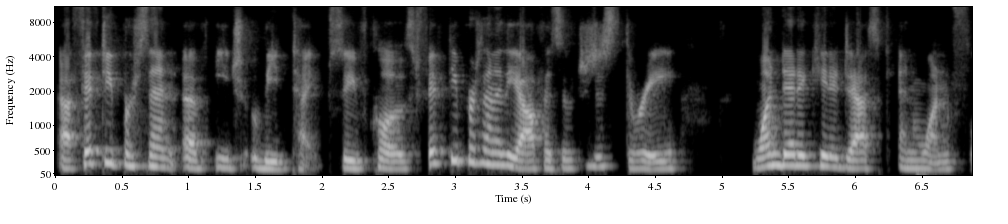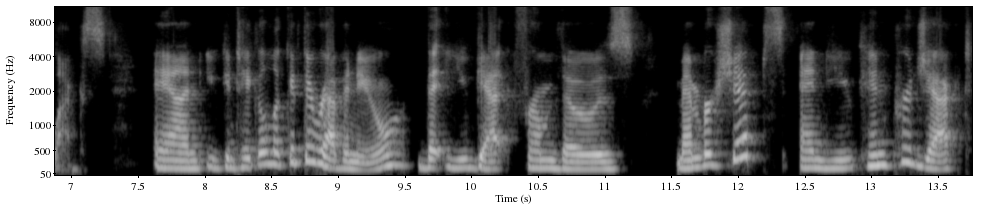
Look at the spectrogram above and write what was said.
uh, 50% of each lead type. So you've closed 50% of the office, which is three, one dedicated desk, and one flex. And you can take a look at the revenue that you get from those memberships and you can project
